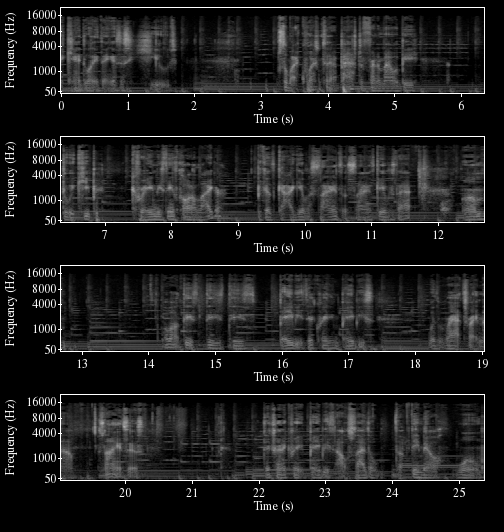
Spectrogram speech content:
It can't do anything. It's just huge. So my question to that pastor friend of mine would be, do we keep creating these things called a liger? Because God gave us science and science gave us that. Um, what about these these these babies? They're creating babies with rats right now. Science is they're trying to create babies outside the, the female womb.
